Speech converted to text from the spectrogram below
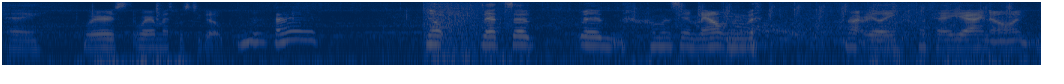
Okay. Where's where am I supposed to go? Mm, ah. Nope. That's a. Um, am gonna say a mountain, but not really. Okay. Yeah, I know. I'm.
